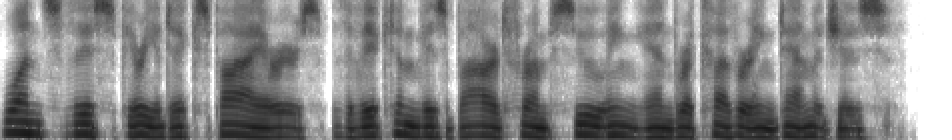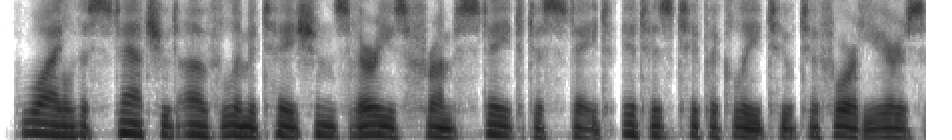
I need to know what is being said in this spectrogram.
Once this period expires, the victim is barred from suing and recovering damages. While the statute of limitations varies from state to state, it is typically two to four years.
